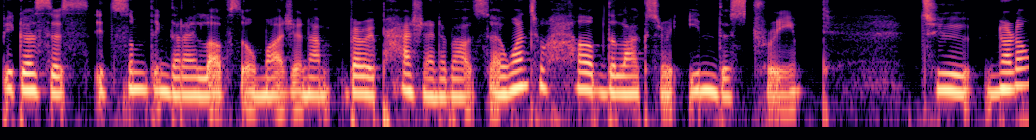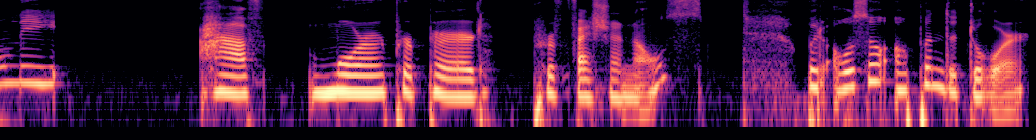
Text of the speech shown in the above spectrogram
because it's, it's something that I love so much and I'm very passionate about. So I want to help the luxury industry to not only have more prepared professionals, but also open the door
